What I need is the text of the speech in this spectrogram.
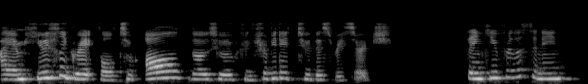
I am hugely grateful to all those who have contributed to this research. Thank you for listening.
